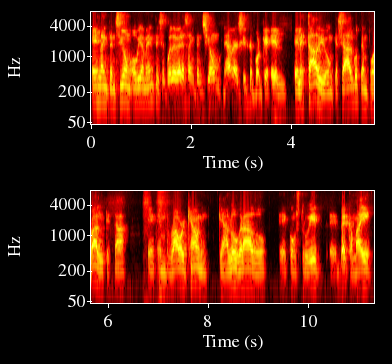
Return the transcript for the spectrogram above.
Es la intención, obviamente, y se puede ver esa intención, déjame decirte, porque el, el estadio, aunque sea algo temporal que está en, en Broward County, que ha logrado eh, construir eh, Beckham ahí,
